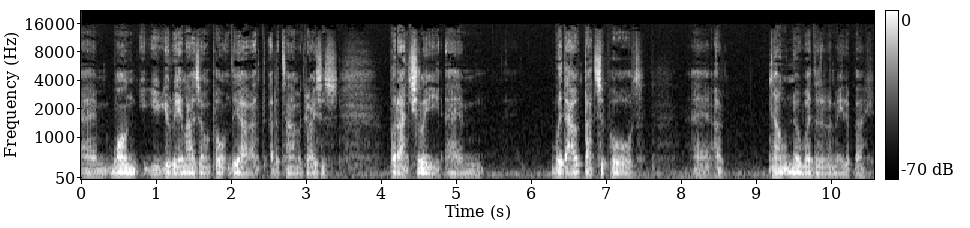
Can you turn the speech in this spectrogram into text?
um, one, you, you realise how important they are at, at a time of crisis, but actually, um, without that support, uh, I don't know whether I'd have made it back.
